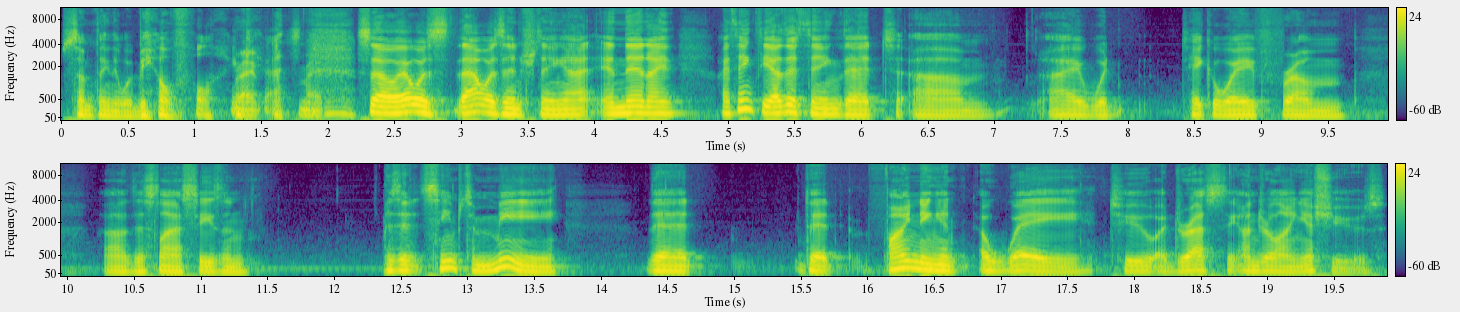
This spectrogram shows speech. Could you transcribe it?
something that would be helpful. Right, right. So it was that was interesting. I, and then I I think the other thing that um, I would take away from uh, this last season is that it seems to me that that finding a, way to address the underlying issues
